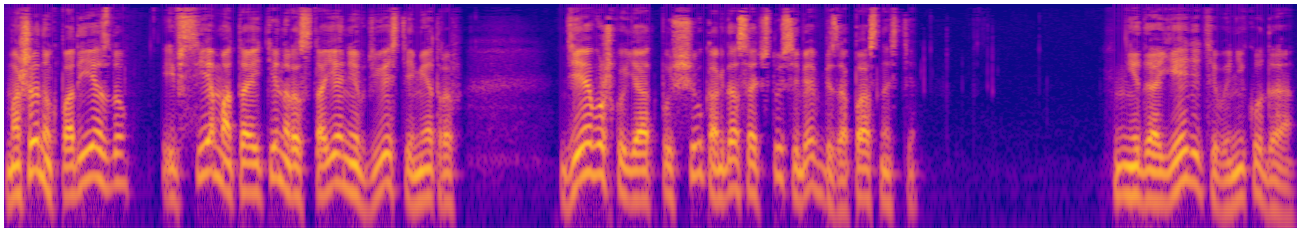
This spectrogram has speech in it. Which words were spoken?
Машину к подъезду, и всем отойти на расстояние в 200 метров. Девушку я отпущу, когда сочту себя в безопасности. — Не доедете вы никуда,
